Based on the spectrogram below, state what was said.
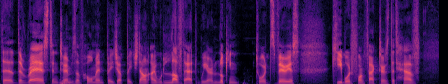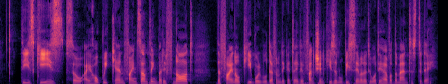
the the rest, in terms of home and page up, page down, I would love that. We are looking towards various keyboard form factors that have these keys. So I hope we can find something. But if not, the final keyboard will definitely contain the function keys and will be similar to what you have on the Mantis today.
